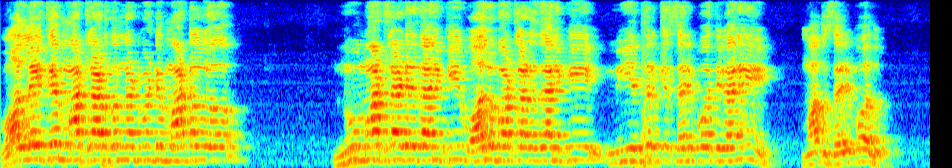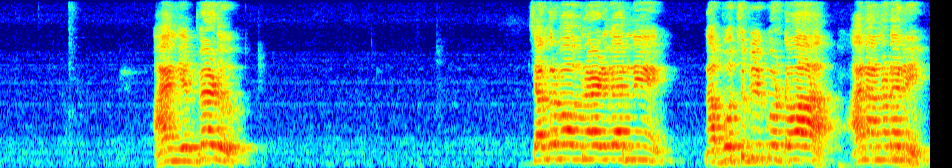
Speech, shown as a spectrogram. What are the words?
వాళ్ళైతే మాట్లాడుతున్నటువంటి మాటల్లో నువ్వు మాట్లాడేదానికి వాళ్ళు మాట్లాడేదానికి మీ ఇద్దరికి సరిపోద్ది కానీ మాకు సరిపోదు. ఆయన చెప్పాడు చంద్రబాబు నాయుడు గారిని నా బొచ్చు పీక్కుంటావా? అని అన్నాడని.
